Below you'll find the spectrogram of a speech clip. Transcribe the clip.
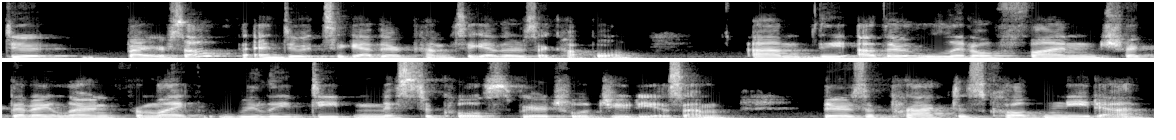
Do it by yourself and do it together. Come together as a couple. Um, the other little fun trick that I learned from like really deep mystical spiritual Judaism, there's a practice called Nida.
